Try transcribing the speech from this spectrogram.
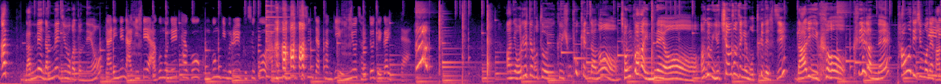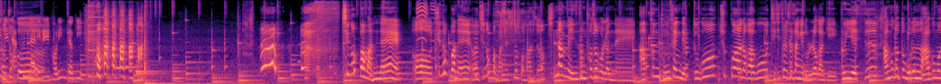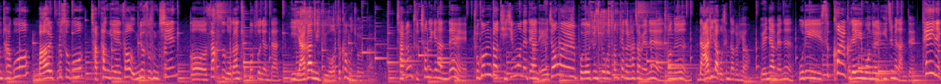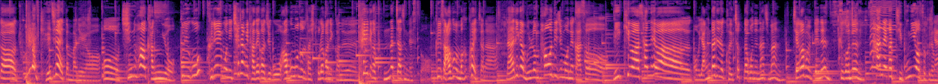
아! 남매, 남매 듀오가 떴네요. 나리는 아기 때 아구몬을 타고 공공기물을 부수고 아구몬이 부순 자판기 음료 절도죄가 있다. 아니, 어릴 때부터 그 흉폭했잖아. 전과가 있네요. 아, 그럼 유치원 선생님 어떻게 됐지? 날이 이거 큰일 났네? 파워 디지몬에 가서 조금. 나리를 버린 적이 있다. 친오빠 맞네. 어, 친오빠네. 어, 친오빠 맞네. 친오빠 맞아. 친남매 인성 터져버렸네. 아픈 동생 냅두고 축구하러 가고 디지털 세상에 놀러 가기. vs 아무것도 모르는 아구몬 타고 마을 부수고 자판기에서 음료수 훔친 어, 싹수 노란 촉법소년단. 이 야가미 듀오 어떻게 하면 좋을까? 자강 두천이긴 한데 조금 더 디지몬에 대한 애정을 보여준 쪽을 선택을 하자면은 저는 날이라고 생각을 해요. 왜냐면은 우리 스컬 그레이몬을 잊으면 안 돼. 테일이가 존나 개지랄했단 말이에요. 어 진화 강요 그리고 그레이몬이 체력이 다 돼가지고 아구몬으로 다시 돌아가니까는 테일이가 존나 짜증냈어. 그래서 아구몬 막 흑화했잖아. 나리가 물론 파워 디지몬에 가서 리키와 산해와 어, 양다리를 걸쳤다고는 하지만 제가 볼 때는 그거는 산해가 디붕이어서 그런 거예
